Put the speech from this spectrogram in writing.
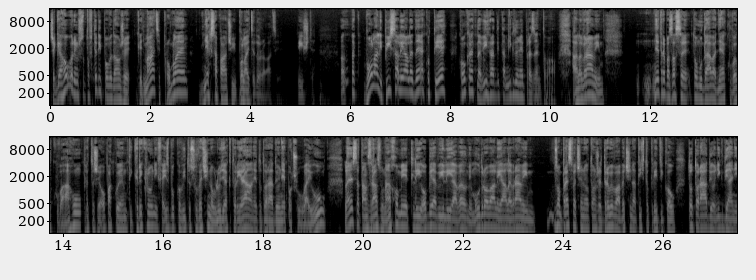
že ja hovorím, že som to vtedy povedal, že keď máte problém, nech sa páči, volajte do relácie. Píšte. No, tak volali, písali, ale nejako tie konkrétne výhrady tam nikto neprezentoval. Ale vravím, netreba zase tomu dávať nejakú veľkú váhu, pretože opakujem, tí kriklúni Facebookovi to sú väčšinou ľudia, ktorí reálne toto rádio nepočúvajú. Len sa tam zrazu nachomietli, objavili a veľmi mudrovali, ale vravím, som presvedčený o tom, že drvivá väčšina týchto kritikov toto rádio nikdy ani,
